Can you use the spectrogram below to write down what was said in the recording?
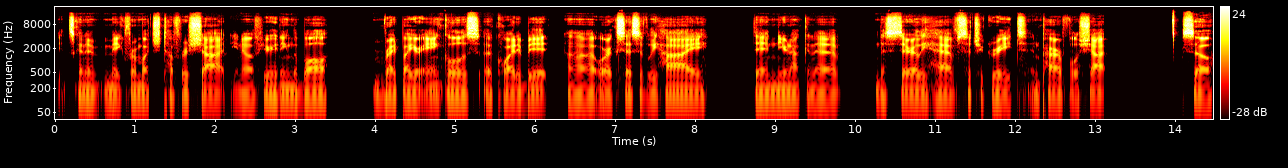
it's going to make for a much tougher shot you know if you're hitting the ball right by your ankles uh, quite a bit uh, or excessively high then you're not going to necessarily have such a great and powerful shot so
